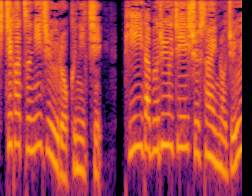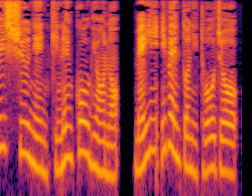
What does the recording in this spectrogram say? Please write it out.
7月26日、PWG 主催の11周年記念工業のメインイベントに登場。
